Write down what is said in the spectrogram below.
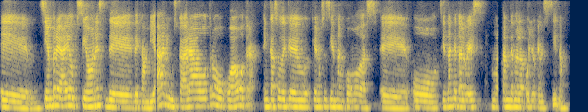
eh, siempre hay opciones de, de, cambiar y buscar a otro o a otra en caso de que, que no se sientan cómodas eh, o sientan que tal vez no están dando el apoyo que necesitan.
